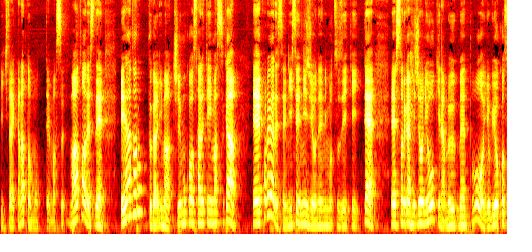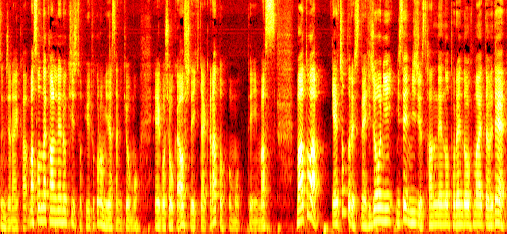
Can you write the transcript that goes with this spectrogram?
いきたいかなと思ってます。まあ、あとはですね、エアドロップが今注目をされていますが、えこれがですね、2024年にも続いていて、えそれが非常に大きなムーブメントを呼び起こすんじゃないか。まあ、そんな関連の記事というところを皆さんに今日も、えご紹介をしていきたいかなと思っています。まあ、あとは、えちょっとですね、非常に2023年のトレンドを踏まえた上で、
